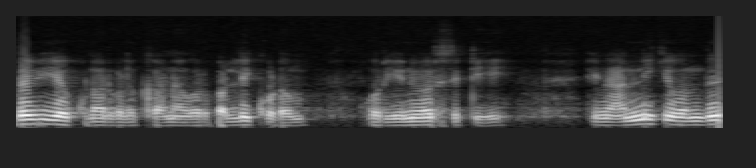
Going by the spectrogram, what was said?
உதவி இயக்குனர்களுக்கான ஒரு பள்ளிக்கூடம் ஒரு யூனிவர்சிட்டி எங்கள் அன்னைக்கு வந்து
